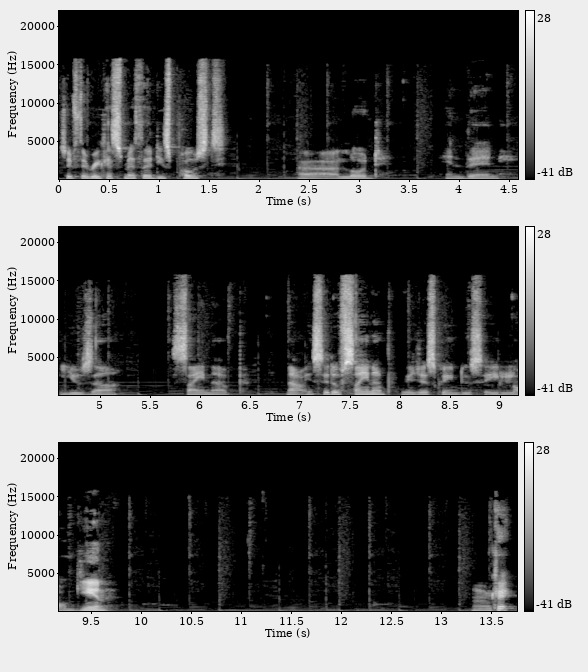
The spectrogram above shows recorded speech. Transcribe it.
So if the request method is post uh, load and then user sign up. Now instead of sign up we're just going to say login. Okay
